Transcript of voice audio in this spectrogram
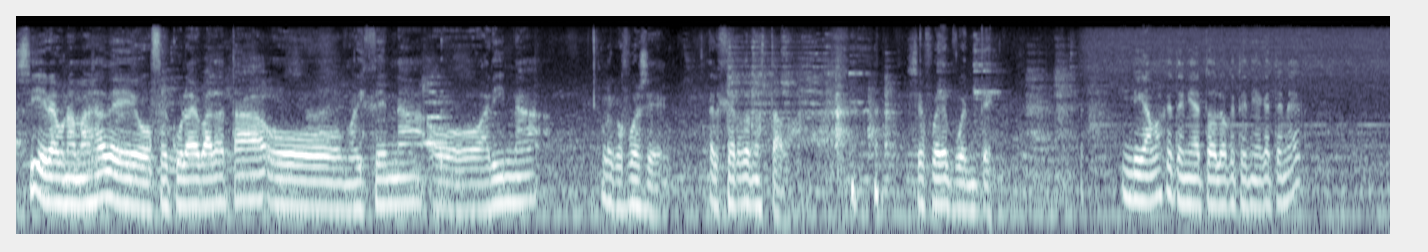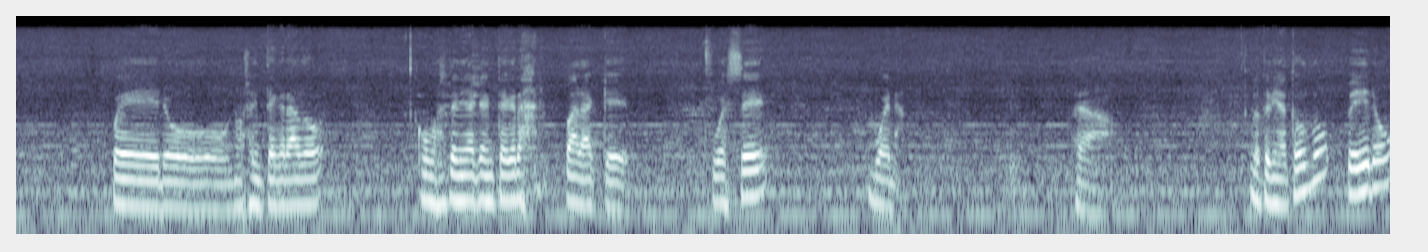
Sí, era una masa de fécula de batata o maicena o harina, lo que fuese. El cerdo no estaba. Se fue de puente. Digamos que tenía todo lo que tenía que tener, pero no se ha integrado como se tenía que integrar para que fuese buena. O sea, lo tenía todo, pero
